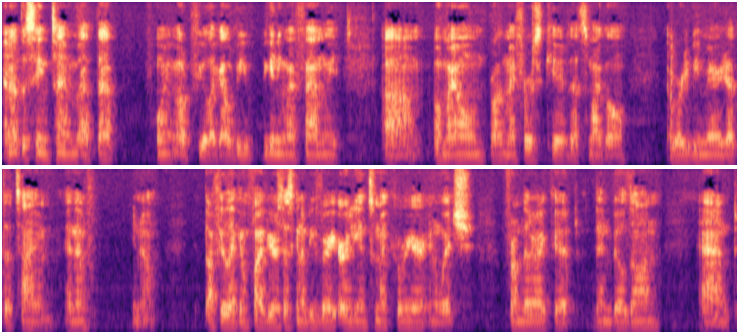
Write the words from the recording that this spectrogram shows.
and at the same time, at that point, I would feel like I would be beginning my family um, of my own, probably my first kid. That's my goal. I'd already be married at that time. And then, you know, I feel like in five years, that's going to be very early into my career, in which from there I could then build on and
